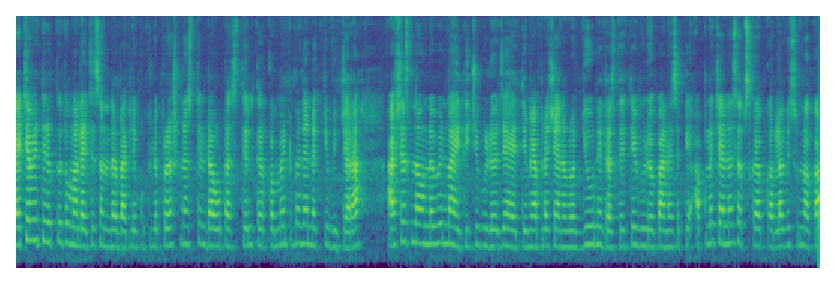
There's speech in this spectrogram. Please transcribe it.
याच्या व्यतिरिक्त तुम्हाला याच्या संदर्भातले कुठले प्रश्न असतील डाऊट असतील तर कमेंटमध्ये नक्की विचारा. अशाच नवनवीन माहितीचे व्हिडिओ जे आहेत ते मी आपल्या चॅनलवर घेऊन येत असते. ते व्हिडिओ पाहण्यासाठी आपलं चॅनल सबस्क्राईब करायला विसरू नका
